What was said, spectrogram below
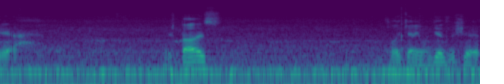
Yeah. There's Buzz. Like anyone gives a shit.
